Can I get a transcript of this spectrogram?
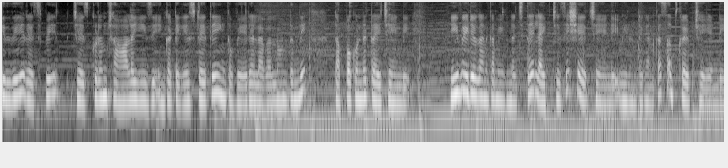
ఇది రెసిపీ చేసుకోవడం చాలా ఈజీ. ఇంకా టేస్ట్ అయితే ఇంకా వేరే లెవెల్లో ఉంటుంది. తప్పకుండా ట్రై చేయండి. ఈ వీడియో కనుక మీకు నచ్చితే లైక్ చేసి షేర్ చేయండి. వీలుంటే కనుక సబ్స్క్రైబ్ చేయండి.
